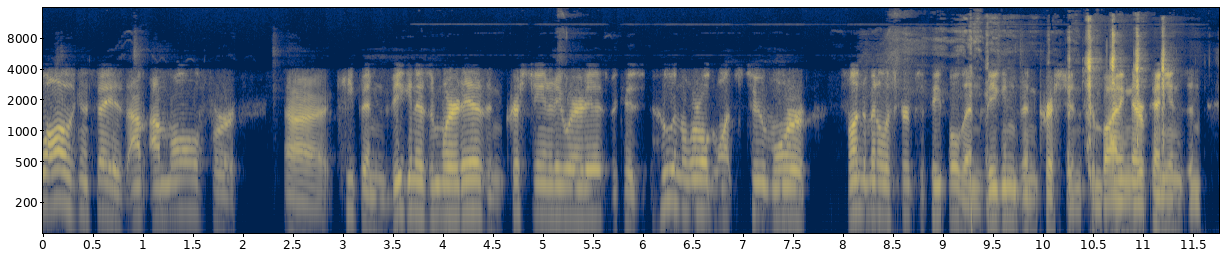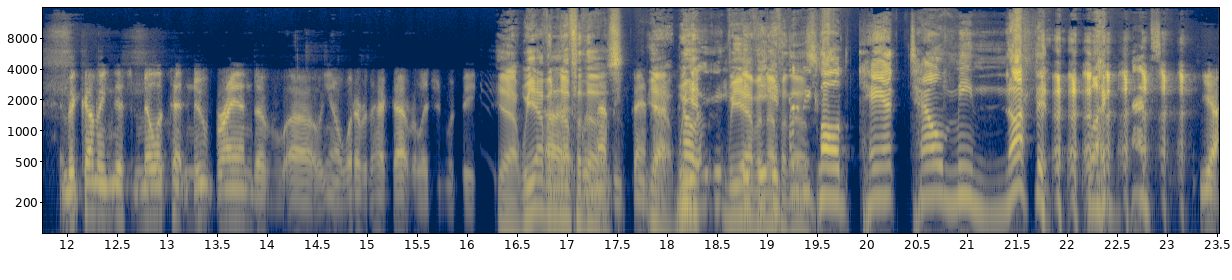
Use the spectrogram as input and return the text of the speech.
Well, all I was going to say is I'm, I'm all for uh, keeping veganism where it is and Christianity where it is because who in the world wants two more fundamentalist groups of people than vegans and Christians combining their opinions and, and becoming this militant new brand of uh, you know whatever the heck that religion would be. yeah, we have Uh, enough of wouldn't that those. be Yeah, we No, we it- have it- enough it's of gonna those. Be called "Can't Tell Me Nothing." like that's Yeah.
